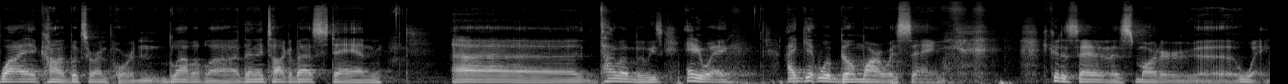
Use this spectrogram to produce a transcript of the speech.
why comic books are important, blah, blah, blah. Then they talk about Stan, uh, talk about movies. Anyway, I get what Bill Maher was saying. he could have said it in a smarter uh, way.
